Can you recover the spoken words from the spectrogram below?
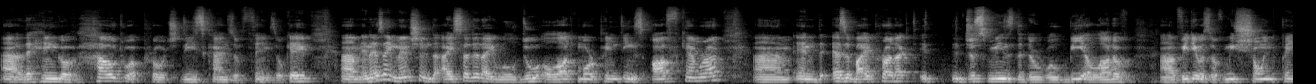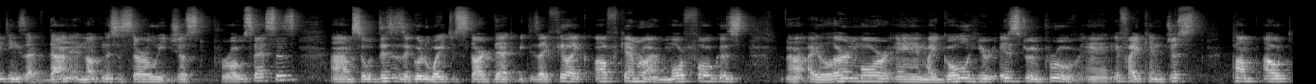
uh, the hang of how to approach these kinds of things, okay? Um, and as I mentioned, I said that I will do a lot more paintings off camera. Um, and as a byproduct, it, it, just means that there will be a lot of uh, videos of me showing paintings I've done and not necessarily just processes. Um, so this is a good way to start that because I feel like off camera I'm more focused, uh, I learn more and my goal here is to improve and if I can just pump out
